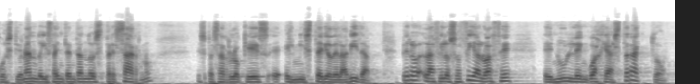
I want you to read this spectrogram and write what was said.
cuestionando y está intentando expresar, ¿no? expresar lo que es el misterio de la vida. Pero la filosofía lo hace en un lenguaje abstracto,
